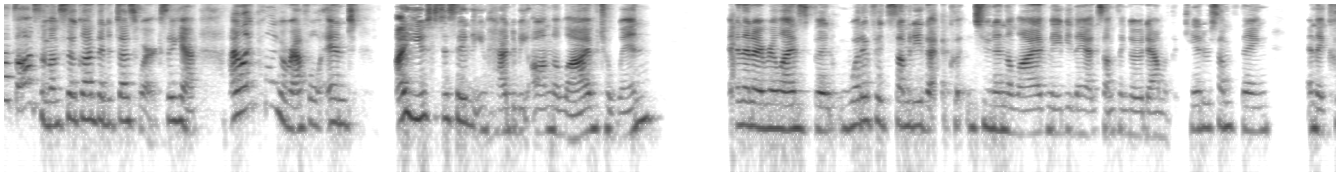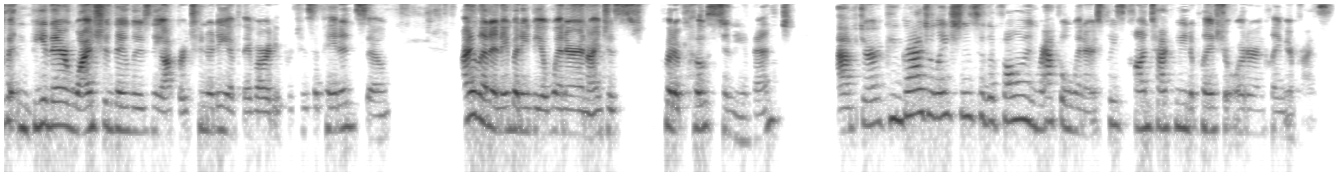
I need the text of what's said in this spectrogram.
That's awesome. I'm so glad that it does work. So yeah, I like pulling a raffle, and I used to say that you had to be on the live to win. and then I realized, but what if it's somebody that couldn't tune in the live? Maybe they had something go down with a kid or something and they couldn't be there. Why should they lose the opportunity if they've already participated? So I let anybody be a winner and I just put a post in the event. After, congratulations to the following raffle winners. Please contact me to place your order and claim your prize.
